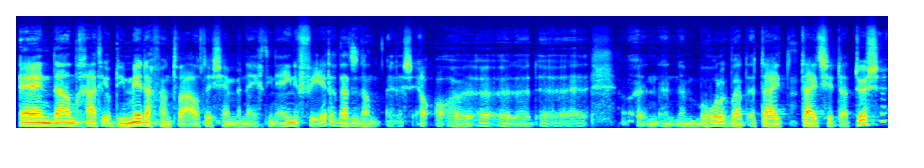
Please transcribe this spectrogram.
En dan gaat hij op die middag van 12 december 1941, dat is dan een, behoorlijk wat tijd, tijd zit daartussen.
